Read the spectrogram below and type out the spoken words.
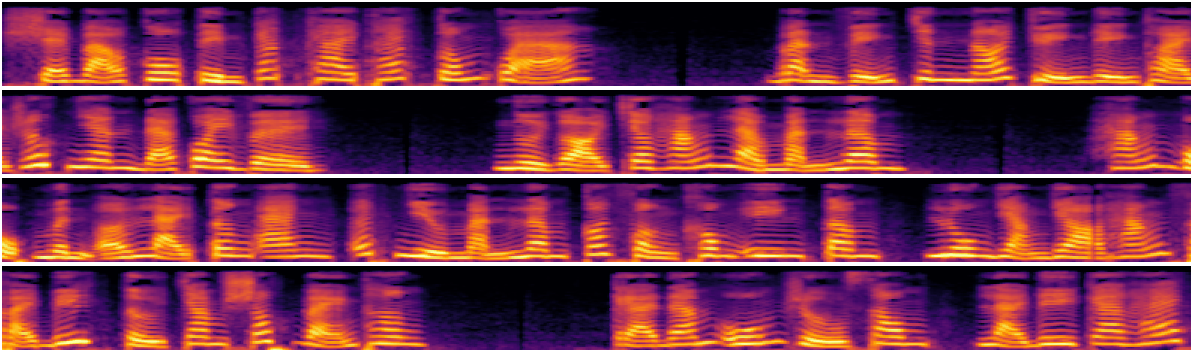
Sẽ bảo cô tìm cách khai thác tống quả. Bành Viễn Chinh nói chuyện điện thoại rất nhanh đã quay về. Người gọi cho hắn là Mạnh Lâm. Hắn một mình ở lại Tân An, ít nhiều Mạnh Lâm có phần không yên tâm, luôn dặn dò hắn phải biết tự chăm sóc bản thân. Cả đám uống rượu xong, lại đi ca hát,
